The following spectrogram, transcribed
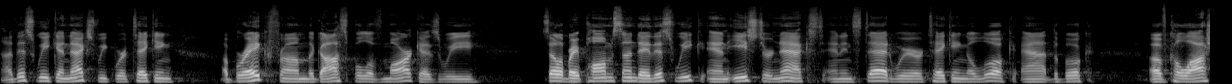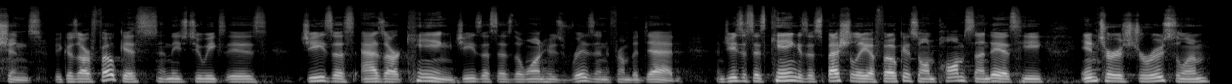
Uh, this week and next week, we're taking a break from the Gospel of Mark as we celebrate Palm Sunday this week and Easter next, and instead, we're taking a look at the book of Colossians because our focus in these two weeks is Jesus as our King, Jesus as the one who's risen from the dead. And Jesus as King is especially a focus on Palm Sunday as he enters Jerusalem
